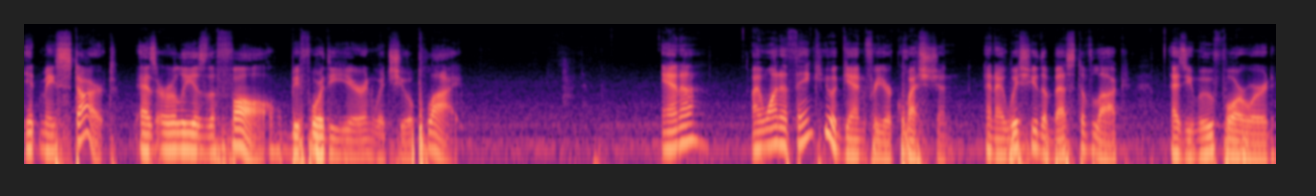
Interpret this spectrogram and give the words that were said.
It may start as early as the fall before the year in which you apply. Anna, I want to thank you again for your question, and I wish you the best of luck as you move forward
